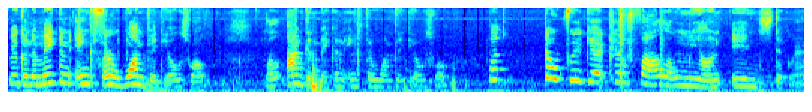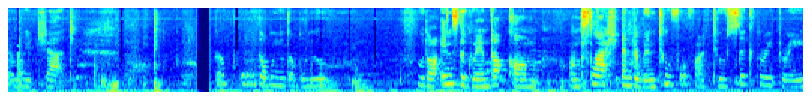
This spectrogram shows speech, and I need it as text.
We're gonna make an Inkthir 1 video as well. Well, I'm gonna make an Inkthir 1 video as well. But forget to follow me on Instagram, your chat. www.instagram.com um, slash enderman 2452633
